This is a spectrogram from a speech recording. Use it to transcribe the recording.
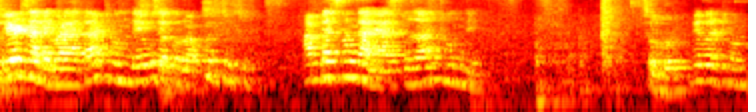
लेट झालंय बाळा आता ठेवून दे उद्या करू आपण. अभ्यास पण झालाय आज तुझा ठेवून दे. चल बरं. ठेवून.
